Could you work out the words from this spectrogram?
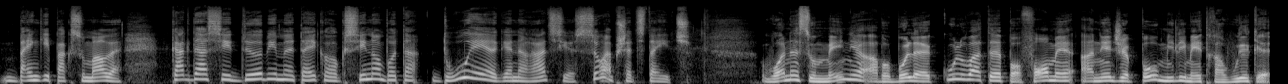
bańki pak su małe. Tajko ksenobota drugiej generacje syła przedstawić? One su menje abo bole kulwate po formie a niedzie pół milimetra wulke.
